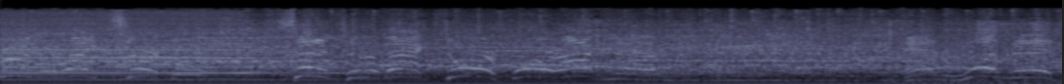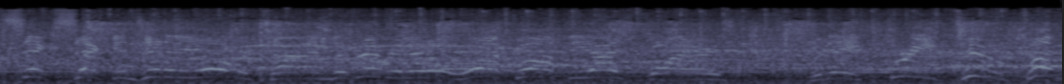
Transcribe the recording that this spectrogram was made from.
through the right circle, set it to the back door for Ognev. And one minute, six seconds into the overtime, the Rivermen will walk off the Ice Flyers with a 3-2 come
